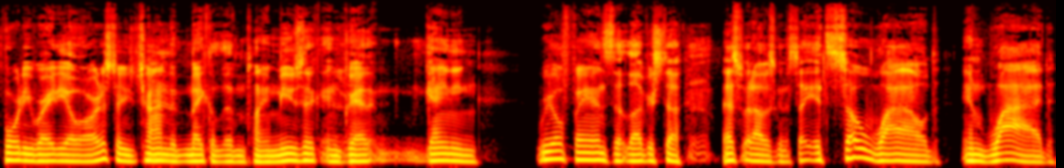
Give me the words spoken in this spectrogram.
40 radio artist? Are you trying to make a living playing music and gra- gaining real fans that love your stuff? That's what I was going to say. It's so wild and wide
